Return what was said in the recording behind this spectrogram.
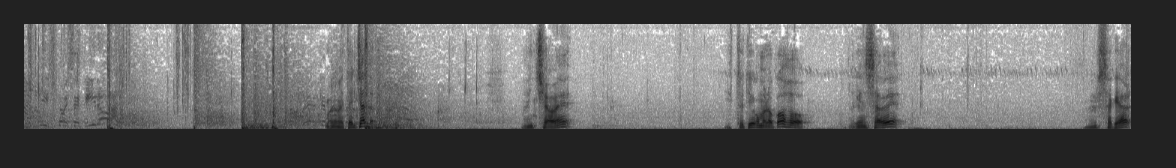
¿Has visto ese tiro? Bueno, me está hinchando Me ha hinchado, ¿eh? ¿Y esto, tío, cómo lo cojo? ¿Alguien sabe? A ver, saquear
